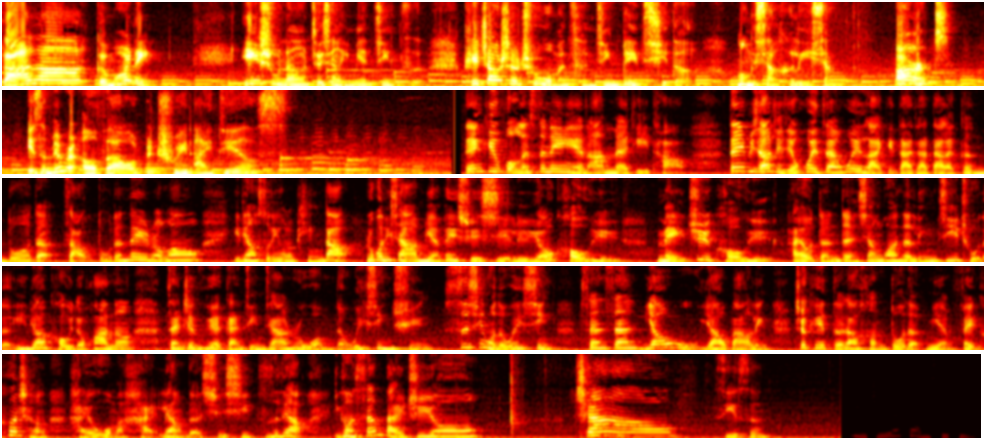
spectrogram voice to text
早安啦，Good morning。艺术呢，就像一面镜子，可以照射出我们曾经背弃的梦想和理想。Art is a mirror of our betrayed ideals. Thank you for listening, and I'm Maggie Tao. 邓一比小姐姐会在未来给大家带来更多的早读的内容哦，一定要锁定我们频道。如果你想要免费学习旅游口语、美剧口语，还有等等相关的零基础的音标口语的话呢，在这个月赶紧加入我们的微信群，私信我的微信三三幺五幺五八零，就可以得到很多的免费课程，还有我们海量的学习资料，一共三百句哦。Ciao，see you soon。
